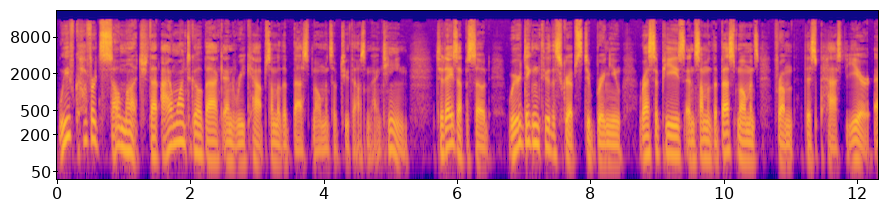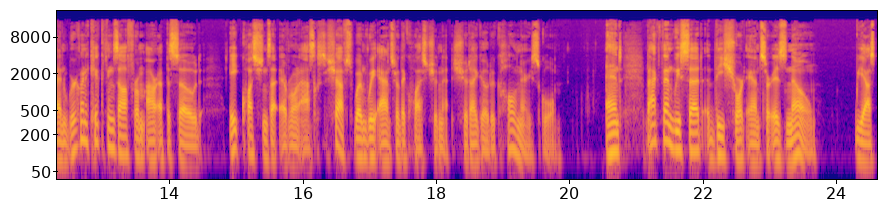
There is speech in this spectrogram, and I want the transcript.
we've covered so much that I want to go back and recap some of the best moments of 2019. Today's episode, we're digging through the scripts to bring you recipes and some of the best moments from this past year. And we're going to kick things off from our episode. Eight questions that everyone asks chefs when we answer the question Should I go to culinary school? And back then we said the short answer is no we asked,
